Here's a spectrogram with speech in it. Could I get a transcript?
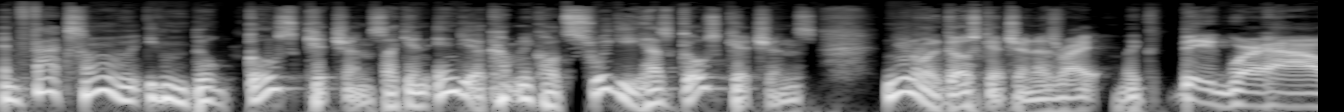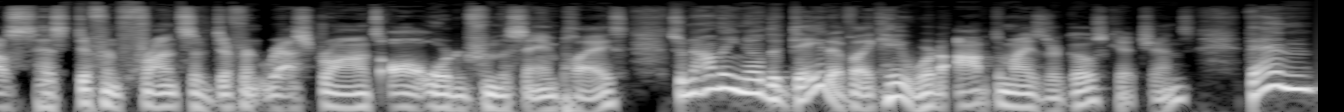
In fact, some of them even built ghost kitchens. Like in India, a company called Swiggy has ghost kitchens. You know what a ghost kitchen is, right? Like big warehouse, has different fronts of different restaurants, all ordered from the same place. So now they know the data of like, hey, where to optimize their ghost kitchens. Then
